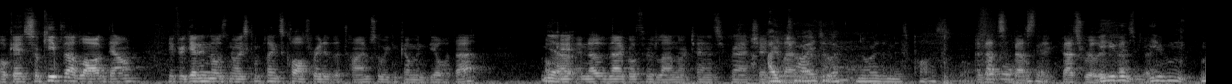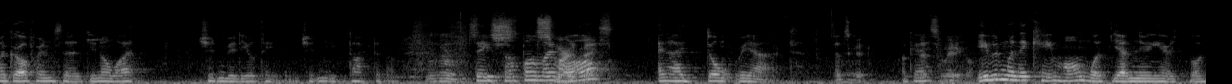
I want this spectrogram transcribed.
Okay, so keep that log down. If you're getting those noise complaints, call us right at the time so we can come and deal with that. Okay. Yeah. And other than that, go through the landlord tenancy branch and I your try landlord. to ignore them as possible. And that's the best Okay. thing. That's really the even thing. even my girlfriend said, you know what? Shouldn't videotape them. Shouldn't even talk to them. Mm-hmm. They stomp on my Smart wall, advice. and I don't react. That's good. Okay. That's the way to go. Even when they came home with yeah New Year's, well,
